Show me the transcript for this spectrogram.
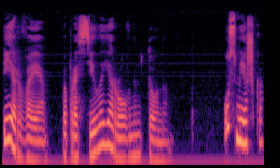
«Первое», — попросила я ровным тоном. Усмешка.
